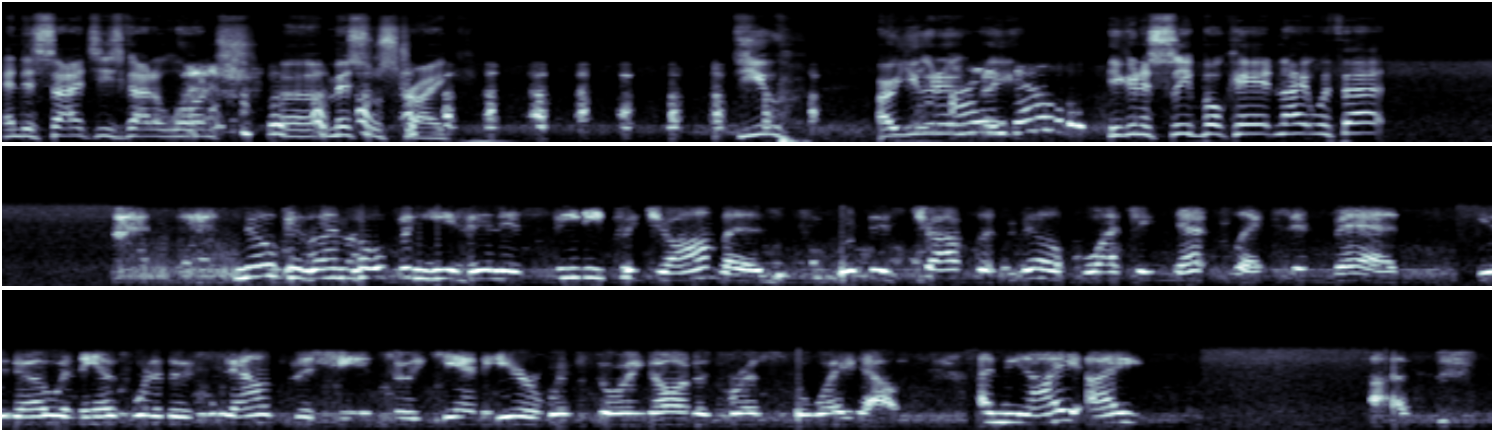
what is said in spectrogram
and decides he's got to launch uh, a missile strike? Do you are you gonna I are you gonna sleep okay at night with that? No, because I'm hoping he's in his speedy pajamas with his chocolate milk watching Netflix in bed, you know, and he has one of those sound machines so he can't hear what's going on in the rest of the White House. I mean, I. I uh,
